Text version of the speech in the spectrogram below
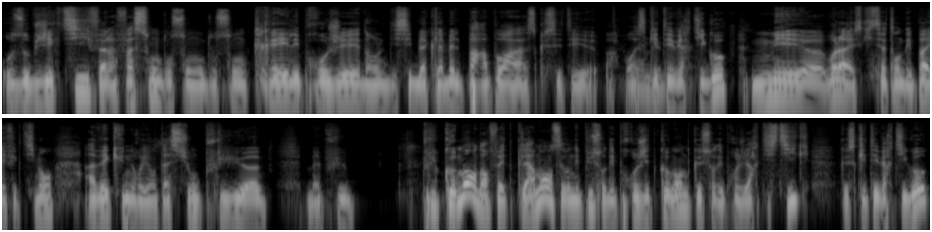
aux objectifs, à la façon dont sont, dont sont créés les projets dans le DC Black Label par rapport à ce que c'était, euh, par rapport à ce qu'était Vertigo. Mais, euh, voilà, est-ce qu'il s'attendait pas, effectivement, avec une orientation plus, euh, bah, plus, plus commande en fait clairement. On est plus sur des projets de commande que sur des projets artistiques que ce qui était Vertigo.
